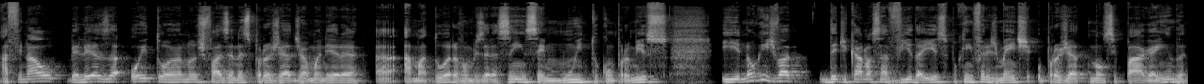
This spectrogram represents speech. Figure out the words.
Afinal, beleza, oito anos fazendo esse projeto de uma maneira uh, amadora, vamos dizer assim, sem muito compromisso. E não que a gente vá dedicar nossa vida a isso, porque infelizmente o projeto não se paga ainda,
